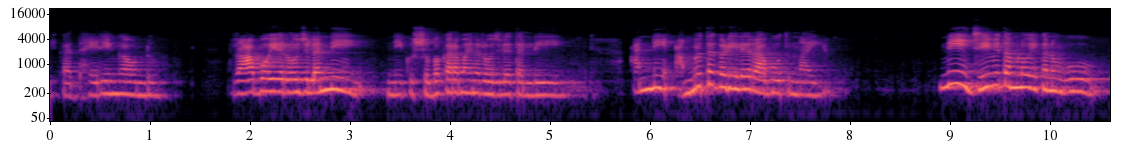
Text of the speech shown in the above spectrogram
ఇక ధైర్యంగా ఉండు. రాబోయే రోజులన్నీ నీకు శుభకరమైన రోజులే తల్లి. అన్నీ అమృత గడియలే రాబోతున్నాయి. నీ జీవితంలో ఇక నువ్వు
